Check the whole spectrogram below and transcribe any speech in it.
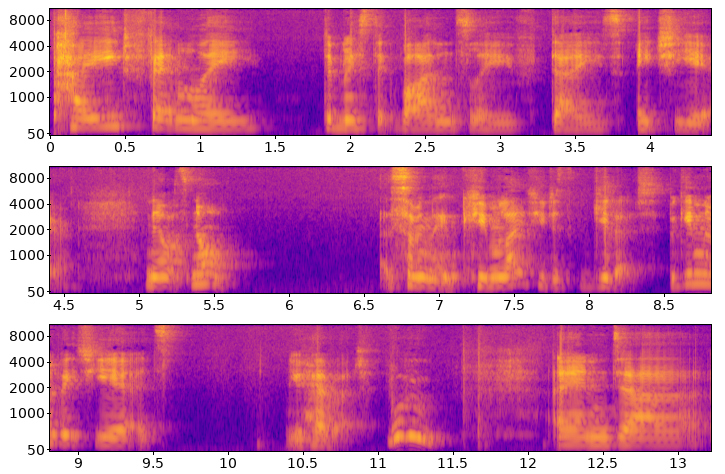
paid family domestic violence leave days each year. Now, it's not something that accumulates, you just get it. Beginning of each year, it's you have it. And uh,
